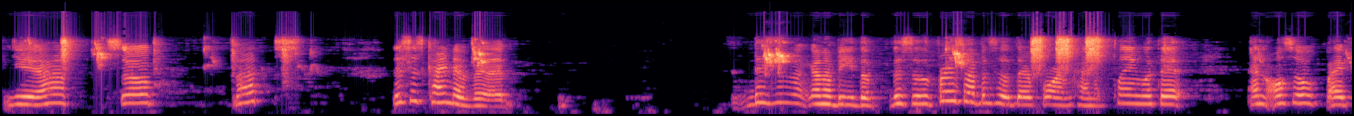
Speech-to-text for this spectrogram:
yeah, so that's this is kind of a this isn't gonna be the this is the first episode, therefore I'm kind of playing with it, and also I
